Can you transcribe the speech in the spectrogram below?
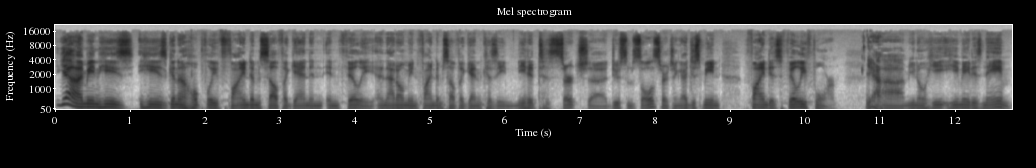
Yeah, I mean he's he's gonna hopefully find himself again in, in Philly, and I don't mean find himself again because he needed to search, uh, do some soul searching. I just mean find his Philly form. Yeah, Um, you know, he he made his name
